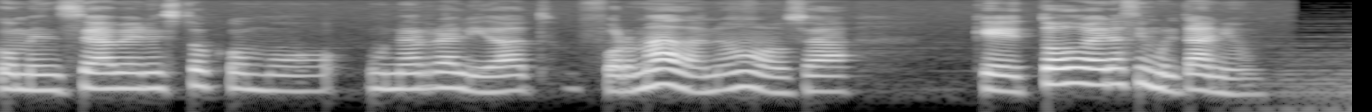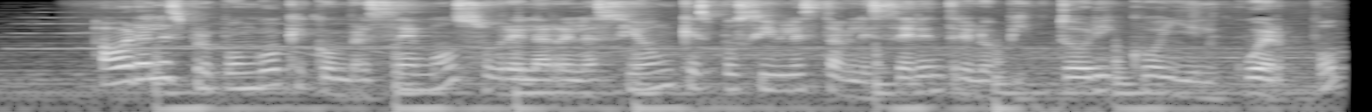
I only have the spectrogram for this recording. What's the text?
comencé a ver esto como una realidad formada, ¿no? O sea, que todo era simultáneo. Ahora les propongo que conversemos sobre la relación que es posible establecer entre lo pictórico y el cuerpo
